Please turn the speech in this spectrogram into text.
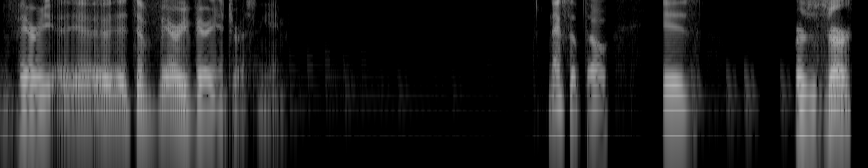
very uh, it's a very very interesting game next up though is Berzerk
